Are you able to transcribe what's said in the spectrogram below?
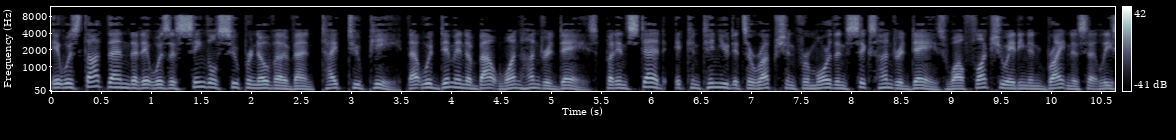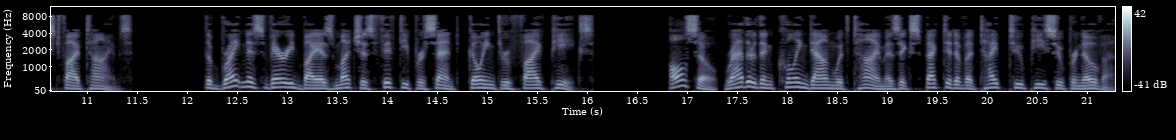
It was thought then that it was a single supernova event type 2P that would dim in about 100 days, but instead, it continued its eruption for more than 600 days while fluctuating in brightness at least five times. The brightness varied by as much as 50%, going through five peaks. Also, rather than cooling down with time as expected of a Type 2P supernova,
